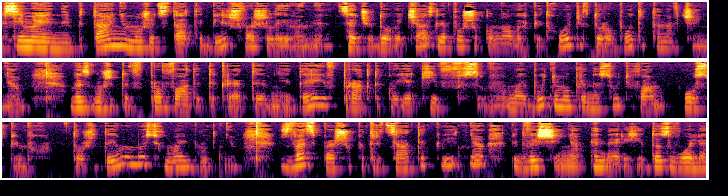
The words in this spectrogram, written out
Сімейні питання можуть стати більш важливими. Це чудовий час для пошуку нових підходів до роботи та навчання. Ви зможете впровадити креативні ідеї в практику, які в майбутньому принесуть вам успіх. Тож дивимось в майбутнє. З 21 по 30 квітня підвищення енергії дозволя,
